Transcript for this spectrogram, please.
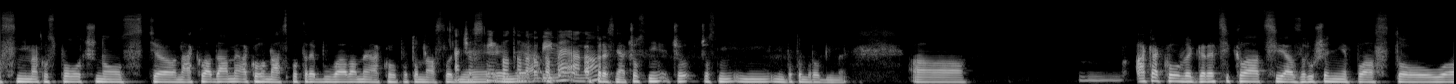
s ním ako spoločnosť e, nakladáme, ako ho nadspotrebúvame, ako ho potom následne... A čo s ním potom robíme, áno. A presne, a čo s ním, čo, čo s ním potom robíme. A, akákoľvek recyklácia, zrušenie plastov, e,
